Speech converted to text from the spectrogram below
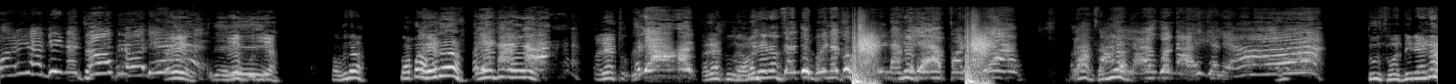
મારી આગીને જાપ રવા દે. એ એ. હવે બાપા અરે આવે. અરે તું અરે તું રહેવા દે ને. તો મારી નાખે લે. પડ્યા રાજા નાહી ગયેલા તું શોધી રે ને.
